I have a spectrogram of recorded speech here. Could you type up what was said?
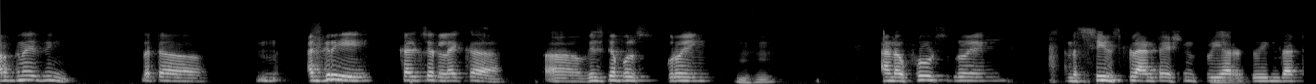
organizing that uh, mm, agriculture like uh, uh, vegetables growing Mm-hmm. and uh, fruits growing and the seeds plantations we are doing that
